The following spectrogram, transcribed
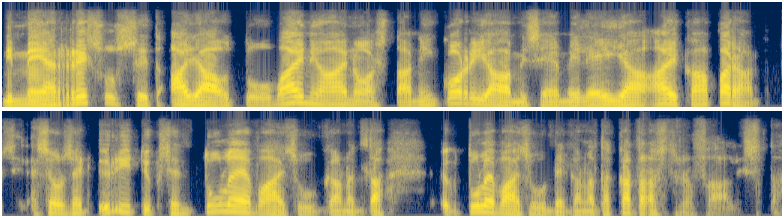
niin meidän resurssit ajautuu vain ja ainoastaan niin korjaamiseen, meille ei jää aikaa parantamiselle. Se on sen yrityksen tulevaisuuden kannalta, tulevaisuuden kannalta katastrofaalista,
